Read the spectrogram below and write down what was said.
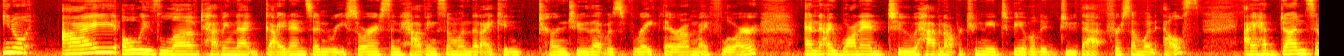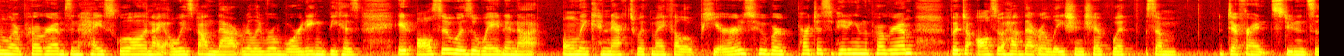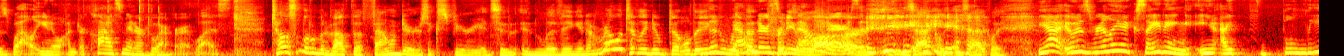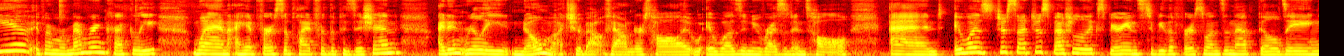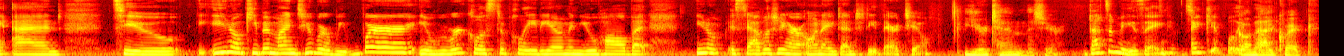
You know, I always loved having that guidance and resource and having someone that I can turn to that was right there on my floor. And I wanted to have an opportunity to be able to do that for someone else. I had done similar programs in high school, and I always found that really rewarding because it also was a way to not only connect with my fellow peers who were participating in the program, but to also have that relationship with some different students as well, you know, underclassmen or mm-hmm. whoever it was. Tell us a little bit about the founders' experience in, in living in a relatively new building The with a pretty large. Exactly, Yeah. exactly. Yeah, it was really exciting. You know, I believe, if I'm remembering correctly, when I had first applied for the position, I didn't really know much about Founders Hall. It, it was a new residence hall, and it was just such a special experience to be the first ones in that building and to you know keep in mind too where we were you know we were close to palladium and u-haul but you know establishing our own identity there too Year 10 this year. that's amazing i can't believe Gone by that quick.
